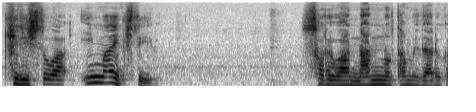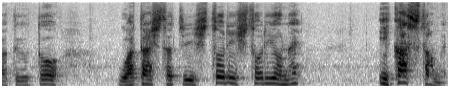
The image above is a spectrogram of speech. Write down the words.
キリストは今生きている。それは何のためであるかというと私たち一人一人をね生かすため。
